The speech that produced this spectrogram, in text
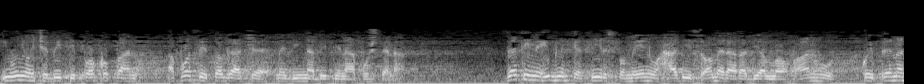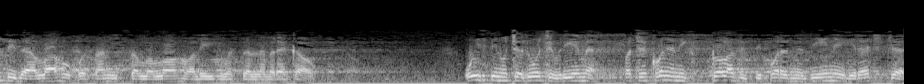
i u njoj će biti pokopan a poslije toga će Medina biti napuštena. Zatim je Ibn Kathir spomenuo hadis Omera radijallahu anhu koji prenosi da je Allahu poslanik sallallahu alaihi wasallam rekao U istinu će doći vrijeme, pa će konjanik prolaziti pored Medine i reći će,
